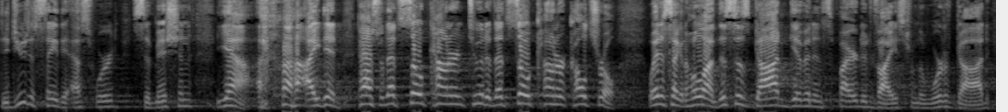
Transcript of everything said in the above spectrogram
Did you just say the S word, submission? Yeah, I did. Pastor, that's so counterintuitive. That's so countercultural. Wait a second, hold on. This is God given inspired advice from the Word of God.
